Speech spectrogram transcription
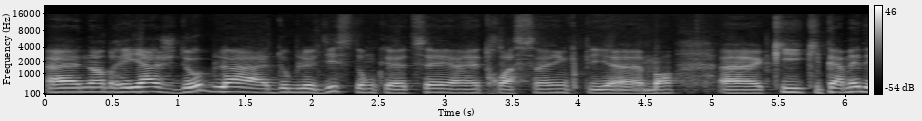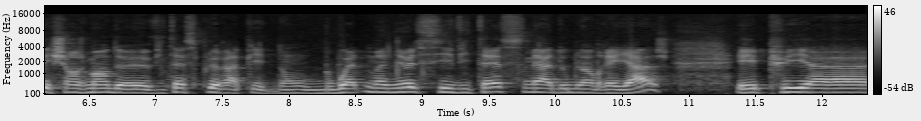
un embrayage double, là, à double 10, donc euh, tu sais, un 3.5, puis euh, bon, euh, qui, qui permet des changements de vitesse plus rapides. Donc, boîte manuelle 6 vitesses, mais à double embrayage. Et puis, euh,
